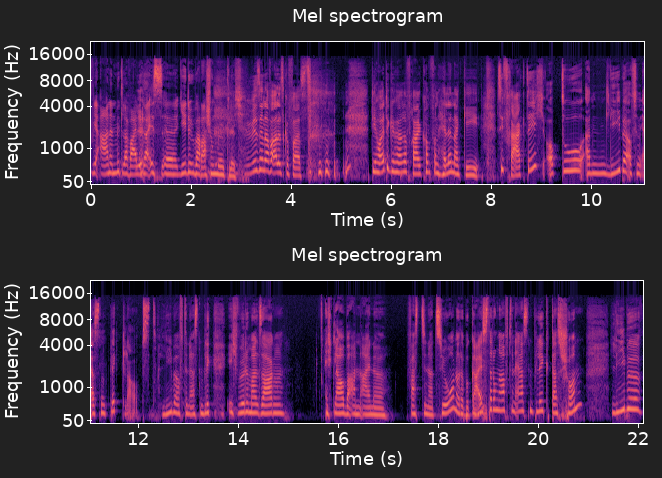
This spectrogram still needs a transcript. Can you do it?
wir ahnen mittlerweile, da ist äh, jede Überraschung möglich. Wir sind auf alles gefasst. Die heutige Hörerfrage kommt von Helena G. Sie fragt dich, ob du an Liebe auf den ersten Blick glaubst. Liebe auf den ersten Blick. Ich würde mal sagen, ich glaube an eine Faszination oder Begeisterung mhm. auf den ersten Blick, das schon. Liebe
